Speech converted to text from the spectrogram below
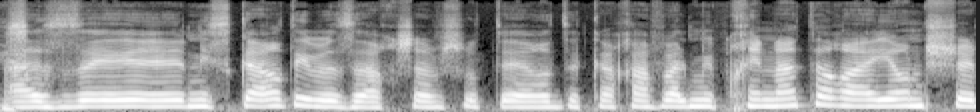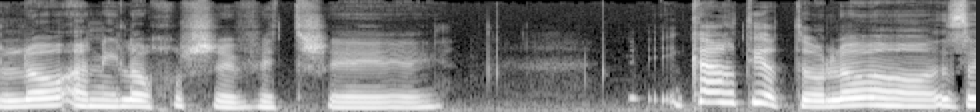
אז uh, נזכרתי בזה עכשיו שהוא תיאר את זה ככה, אבל מבחינת הרעיון שלו, אני לא חושבת ש... הכרתי אותו, לא... זה,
